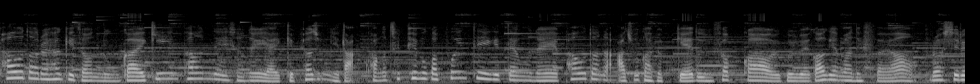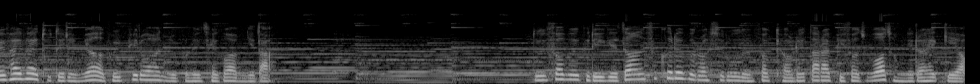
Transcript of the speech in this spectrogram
파우더를 하기 전 눈가에 끼인 파운데이션을 얇게 펴줍니다. 광채 피부가 포인트이기 때문에 파우더는 아주 가볍게 눈썹과 얼굴 외곽에만 했어요. 브러쉬를 살살 두드리며 불필요한 유분을 제거합니다. 눈썹을 그리기 전 스크류 브러쉬로 눈썹 결을 따라 빗어주어 정리를 할게요.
